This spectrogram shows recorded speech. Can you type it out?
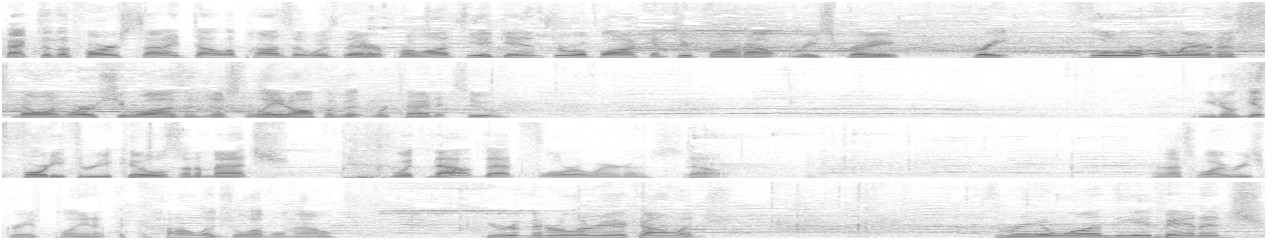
Back to the far side, Dalapaza was there. Parlanti again through a block and too far and out. Reese Gray, great floor awareness, knowing where she was, and just laid off of it. We're tied at two. You don't get 43 kills in a match without that floor awareness. No. And that's why Reese Gray's playing at the college level now. Here at Mineral Area College. Three to one, the advantage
